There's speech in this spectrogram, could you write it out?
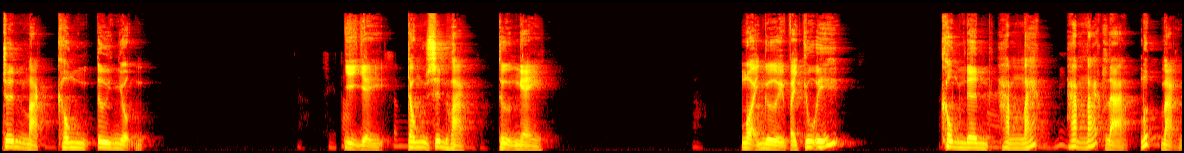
Trên mặt không tươi nhuận. Vì vậy, trong sinh hoạt thường ngày mọi người phải chú ý. Không nên ham mát. Ham mát là mất mạng.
